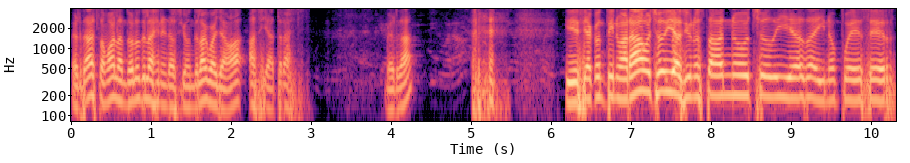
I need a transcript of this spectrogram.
¿Verdad? Estamos hablando de los de la generación de la guayaba hacia atrás. ¿Verdad? y decía, continuará ocho días y uno estaba en ocho días ahí, no puede ser.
